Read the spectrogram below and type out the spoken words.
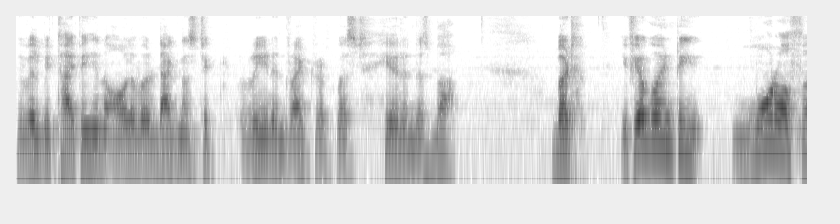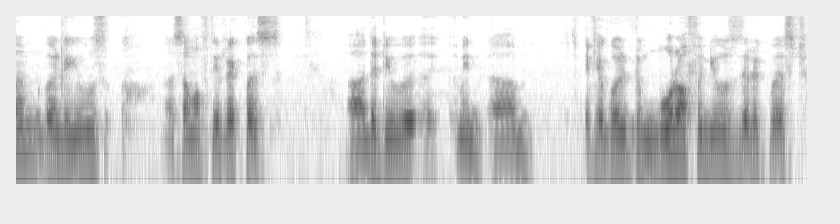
we will be typing in all our diagnostic read and write request here in this bar but if you're going to more often going to use uh, some of the requests uh, that you uh, i mean um, if you're going to more often use the request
